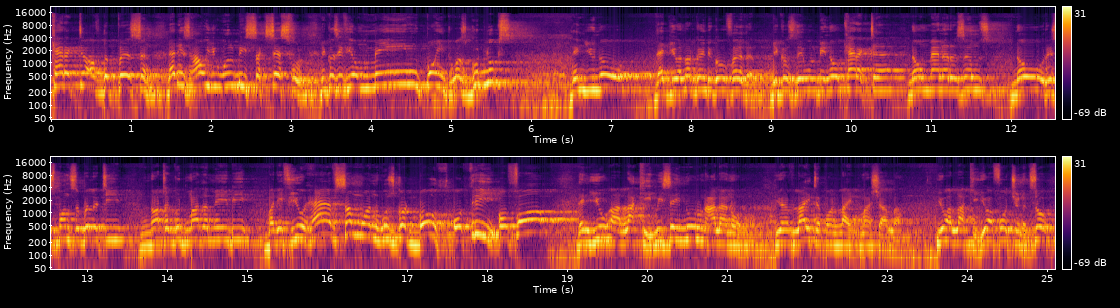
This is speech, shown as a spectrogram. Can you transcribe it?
character of the person. That is how you will be successful. Because if your main point was good looks, then you know that you are not going to go further because there will be no character, no mannerisms, no responsibility, not a good mother maybe. But if you have someone who's got both or three or four, then you are lucky. We say nurun ala nur. You have light upon light, mashallah. You are lucky, you are fortunate. So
